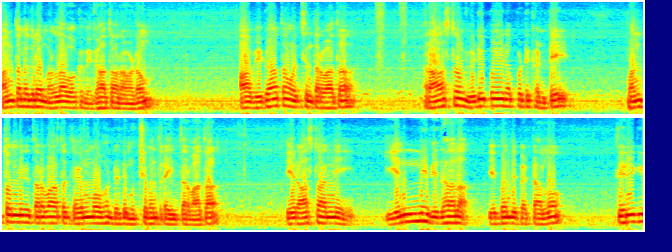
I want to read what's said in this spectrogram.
పంతొమ్మిదిలో మళ్ళా ఒక విఘాతం రావడం ఆ విఘాతం వచ్చిన తర్వాత రాష్ట్రం విడిపోయినప్పటికంటే పంతొమ్మిది తర్వాత జగన్మోహన్ రెడ్డి ముఖ్యమంత్రి అయిన తర్వాత ఈ రాష్ట్రాన్ని ఎన్ని విధాల ఇబ్బంది పెట్టాలో తిరిగి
